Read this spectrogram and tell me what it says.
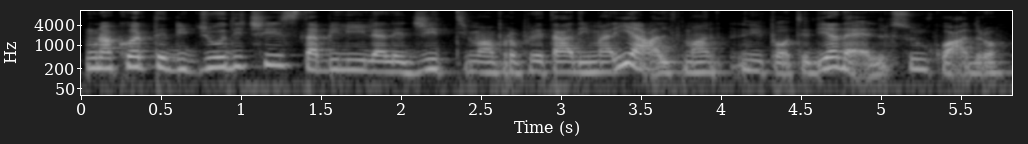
una corte di giudici stabilì la legittima proprietà di Marie Altman, nipote di Adele, sul quadro.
